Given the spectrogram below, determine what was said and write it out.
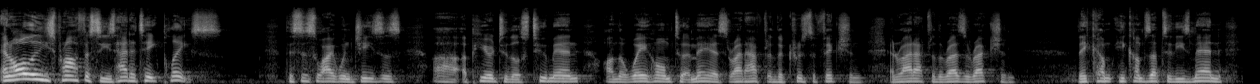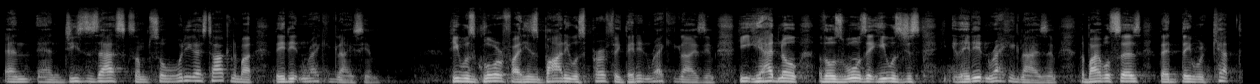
And all of these prophecies had to take place. This is why when Jesus uh, appeared to those two men on the way home to Emmaus right after the crucifixion and right after the resurrection, they come, he comes up to these men and, and Jesus asks them, So what are you guys talking about? They didn't recognize him. He was glorified. His body was perfect. They didn't recognize him. He, he had no those wounds that he was just, they didn't recognize him. The Bible says that they were kept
